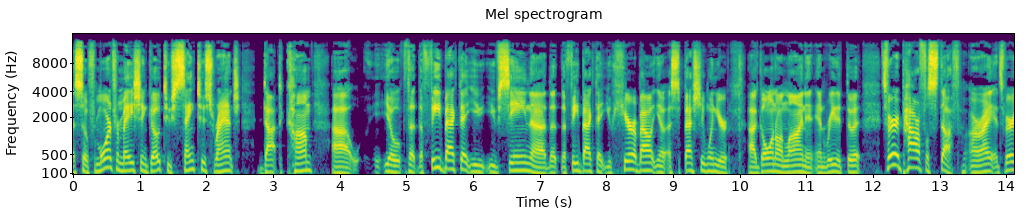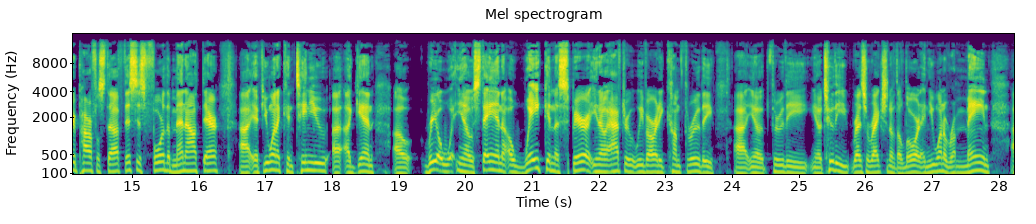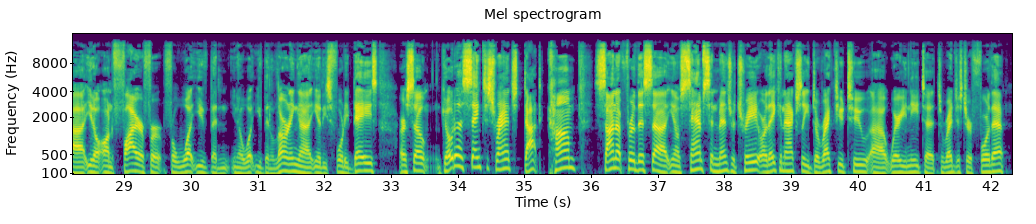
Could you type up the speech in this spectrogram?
so, for more information, go to Sanctus Ranch ranch.com. Uh, you know the, the feedback that you you've seen uh, the the feedback that you hear about you know especially when you're uh, going online and, and reading through it it's very powerful stuff all right? It's very powerful stuff. This is for the men out there. Uh, if you want to continue uh, again uh, real, you know, staying awake in the spirit, you know, after we've already come through the, uh, you know, through the, you know, to the resurrection of the Lord, and you want to remain, uh, you know, on fire for for what you've been, you know, what you've been learning, uh, you know, these forty days or so. Go to sanctusranch.com, sign up for this, uh, you know, Samson Men's Retreat, or they can actually direct you to uh, where you need to to register for that.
